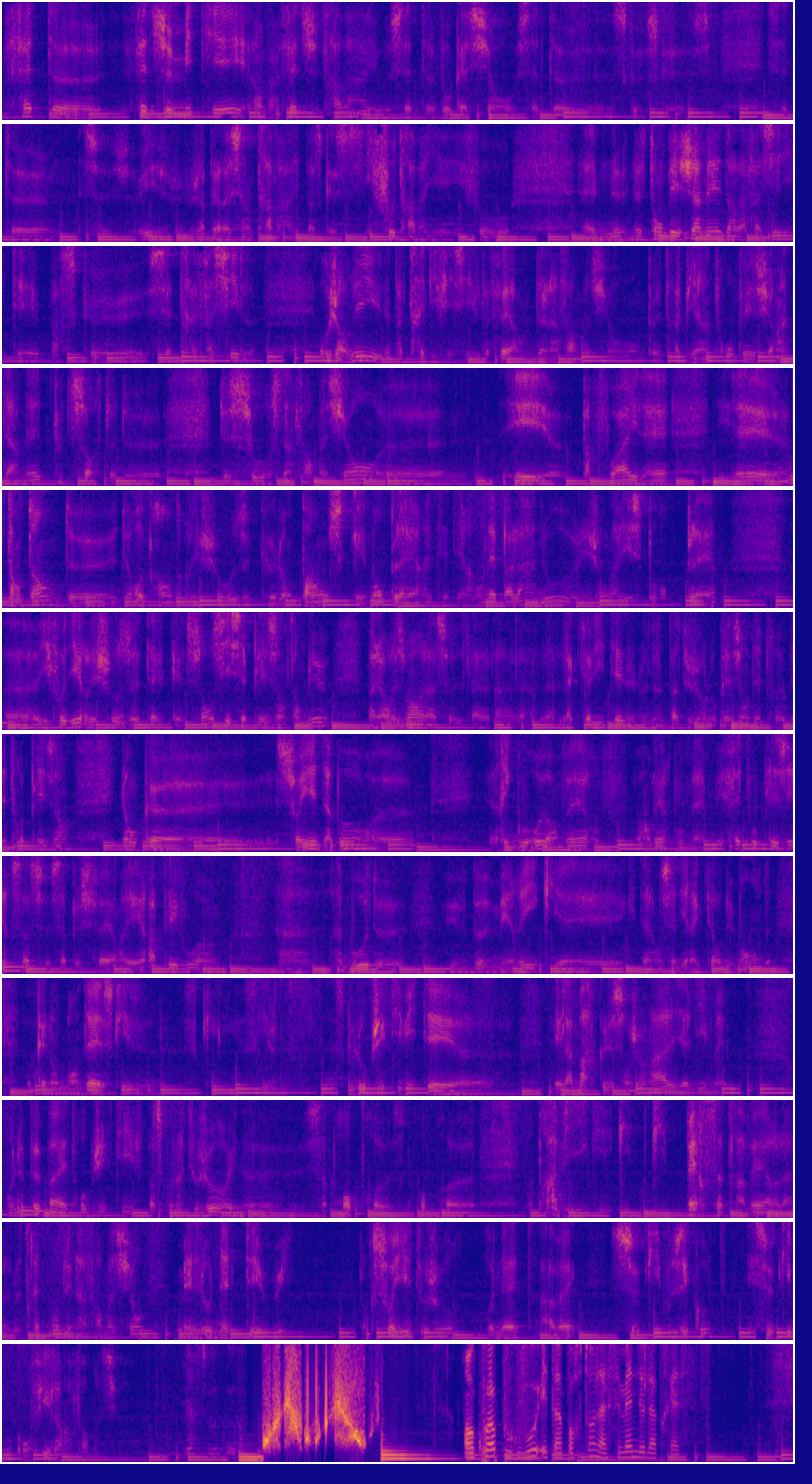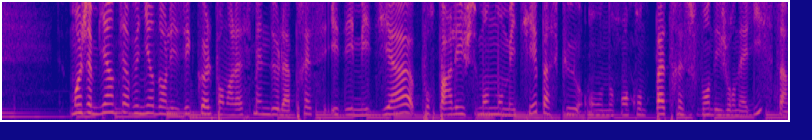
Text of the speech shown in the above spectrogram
Faites, euh, faites ce métier, enfin faites ce travail ou cette vocation ou cette, euh, ce que, ce que, cette, euh, oui, j'appellerais ça un travail parce que il faut travailler, il faut ne, ne tomber jamais dans la facilité parce que c'est très facile. Aujourd'hui, il n'est pas très difficile de faire de l'information. On peut très bien trouver sur Internet toutes sortes de, de sources d'informations. Euh, et euh, parfois, il est, est tentant de, reprendre les choses que l'on pense qui vont plaire, etc. On n'est pas là, nous, les journalistes, pour plaire. Euh, il faut dire les choses telles qu'elles sont. Si c'est plaisant, tant mieux. Malheureusement, l'actualité ne nous donne pas toujours l'occasion d'être plaisant. Donc, euh, soyez d'abord rigoureux envers, vous, envers vous-même et faites-vous plaisir, ça, ça peut se faire. Et rappelez-vous un, mot de Hugues Beuve-Méry, qui, est, qui était l'ancien directeur du Monde, auquel on demandait est-ce, est-ce, que l'objectivité euh, est la marque de son journal Il a dit mais on ne peut pas être objectif parce qu'on a toujours une, sa propre, son propre, propre avis qui, qui, perce à travers le traitement d'une information, mais l'honnêteté, oui. Donc soyez toujours honnête avec ceux qui vous écoutent et ceux qui vous confient leur information. Merci beaucoup. En quoi pour vous est important la semaine de la presse? Moi, j'aime bien intervenir dans les écoles pendant la semaine de la presse et des médias pour parler justement de mon métier parce qu'on ne rencontre pas très souvent des journalistes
